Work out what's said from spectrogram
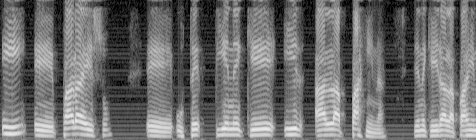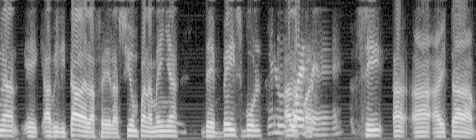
Y eh, para eso, eh, usted tiene que ir a la página, tiene que ir a la página eh, habilitada de la Federación Panameña de Béisbol. ¿eh? sí, ah, ah, ahí está.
